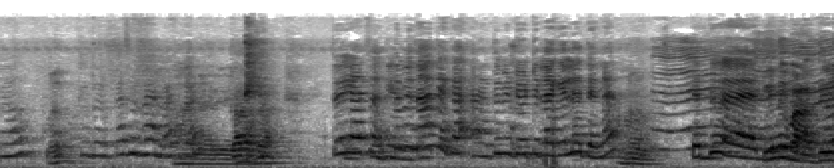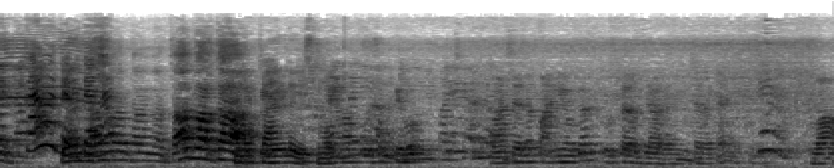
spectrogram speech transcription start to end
भाऊ? तू दूर कसा झाला होता ना रे. का का? तो याचा तुम्ही नव्हते का? अं, तुम्ही ड्युटीला गेले होते ना? ते दु- ते नाही बाळा ते नाही. काय होते त्याला? चाल मारता. आप बोल सकते हो वहां से ऐसा पानी होकर उस तरफ जा रहा है वाह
